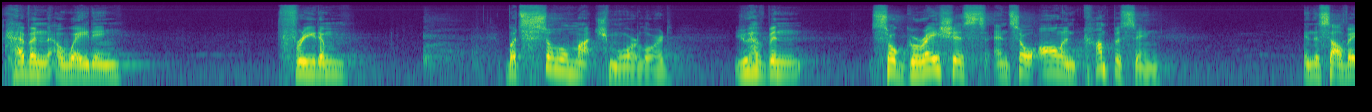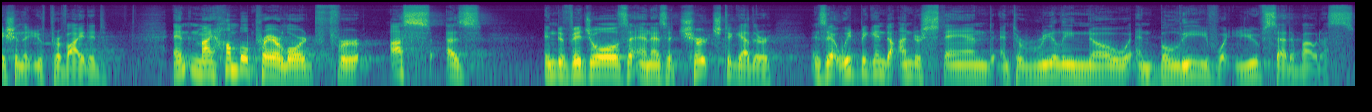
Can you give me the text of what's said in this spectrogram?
heaven awaiting, freedom, but so much more, Lord. You have been so gracious and so all encompassing in the salvation that you've provided. And my humble prayer, Lord, for us as individuals and as a church together is that we'd begin to understand and to really know and believe what you've said about us.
